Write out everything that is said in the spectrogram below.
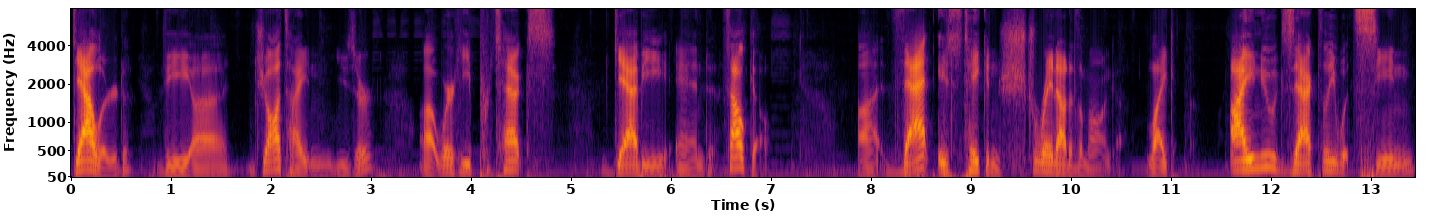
Galliard, the uh, Jaw Titan user, uh, where he protects Gabi and Falco. Uh, that is taken straight out of the manga. Like, I knew exactly what scene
